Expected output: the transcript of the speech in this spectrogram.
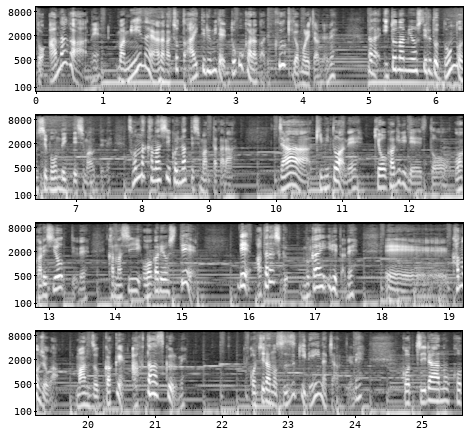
と穴がね、まあ、見えない穴がちょっと開いてるみたいで、どこからかで、ね、空気が漏れちゃうんだよね。だから、営みをしてるとどんどんしぼんでいってしまうってね、そんな悲しい子になってしまったから、じゃあ、君とはね、今日限りで、ちょっと、お別れしようっていうね、悲しいお別れをして、で、新しく迎え入れたね、えー、彼女が満足学園アフタースクールね、こちらの鈴木玲奈ちゃんっていうね、こちらのこ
